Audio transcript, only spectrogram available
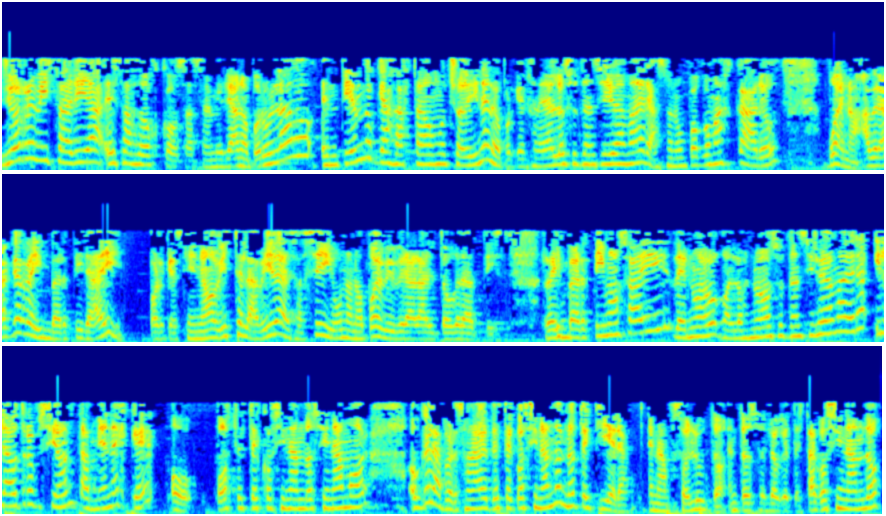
yo revisaría esas dos cosas, Emiliano. Por un lado, entiendo que has gastado mucho dinero, porque en general los utensilios de madera son un poco más caros. Bueno, habrá que reinvertir ahí porque si no, viste, la vida es así, uno no puede vibrar alto gratis. Reinvertimos ahí de nuevo con los nuevos utensilios de madera y la otra opción también es que o vos te estés cocinando sin amor o que la persona que te esté cocinando no te quiera en absoluto. Entonces lo que te está cocinando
